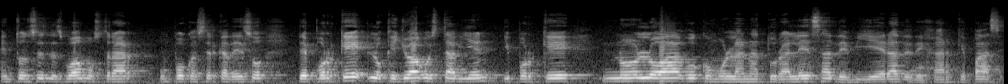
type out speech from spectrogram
Entonces les voy a mostrar un poco acerca de eso, de por qué lo que yo hago está bien y por qué no lo hago como la naturaleza debiera de dejar que pase.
